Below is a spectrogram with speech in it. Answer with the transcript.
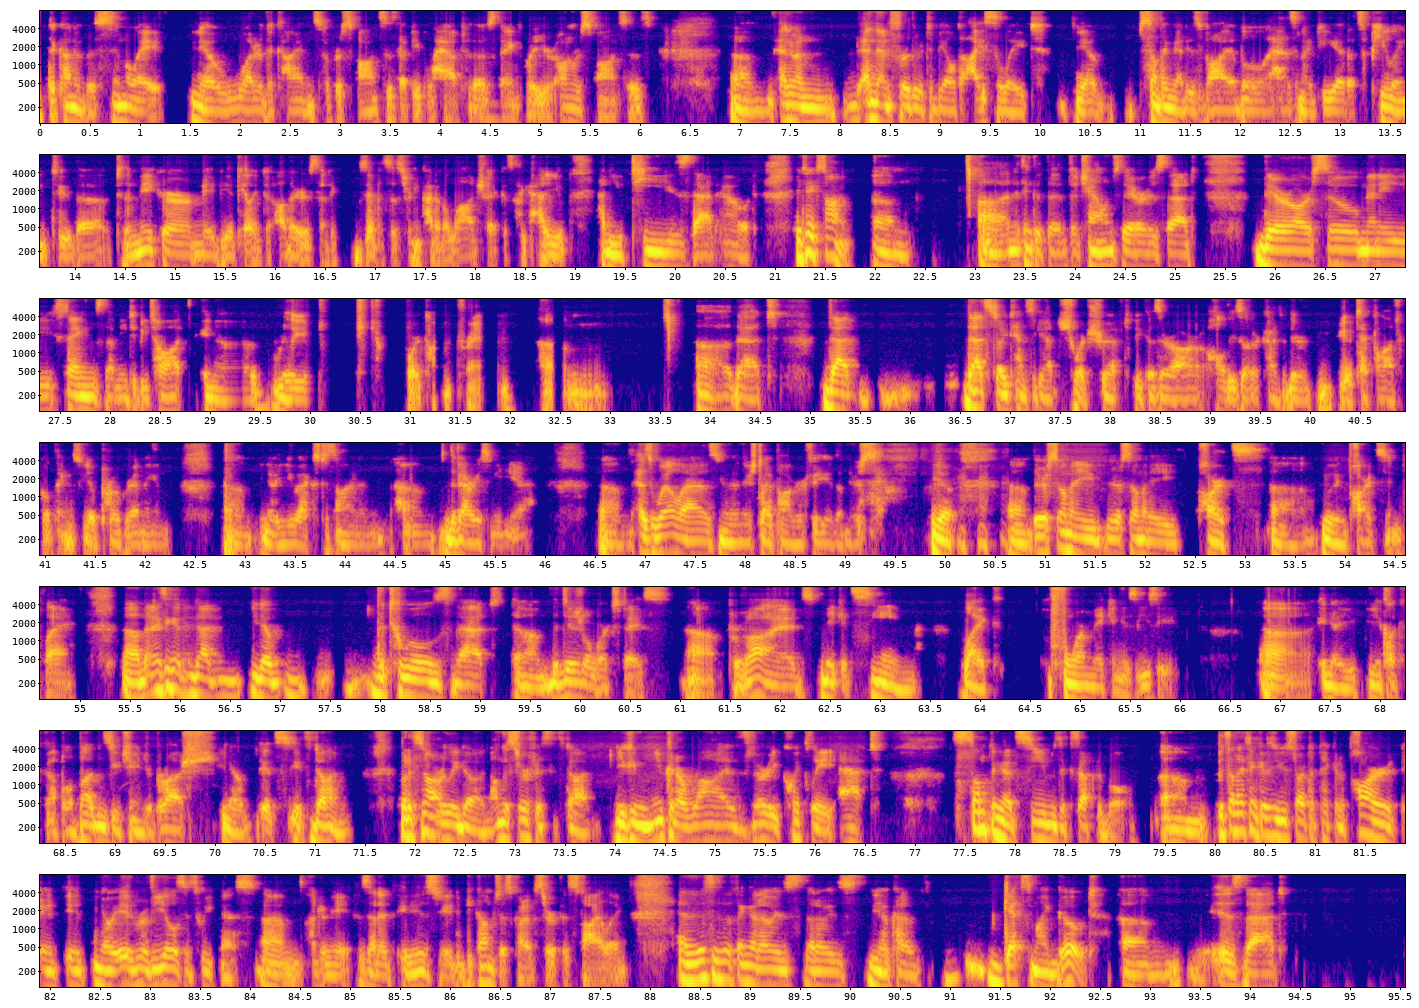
to kind of assimilate you know what are the kinds of responses that people have to those things? What are your own responses? Um, and then and then further to be able to isolate you know something that is viable has an idea that's appealing to the to the maker maybe appealing to others that exhibits a certain kind of a logic. It's like how do you how do you tease that out? It takes time. Um, uh, and I think that the, the challenge there is that there are so many things that need to be taught in a really short time frame um, uh, that that that study tends to get short shrift because there are all these other kinds of there you know, technological things, you know, programming and um, you know UX design and um, the various media, um, as well as you know there's typography, and then there's know um, there are so many there are so many parts uh, moving parts in play, um, and I think that, that, you know the tools that um, the digital workspace uh, provides make it seem like form making is easy uh, you know, you, you click a couple of buttons, you change a brush, you know, it's it's done. But it's not really done. On the surface, it's done. You can you can arrive very quickly at something that seems acceptable. Um, but then I think as you start to pick it apart, it, it you know it reveals its weakness um, underneath is that it, it is it becomes just kind of surface styling, and this is the thing that always that always you know kind of gets my goat um, is that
